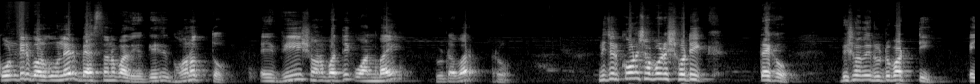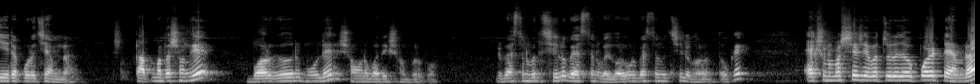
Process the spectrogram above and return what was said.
কোনটির বর্গমূলের ব্যস্তানুপাতিক? ঘনত্ব, এই ভি সমানুপাতিক one by root over rho নিচের কোন সম্পর্কে সঠিক? দেখো বিষয় রুট ওভার টি এই যেটা পড়েছি আমরা। তাপমাত্রার সঙ্গে বর্গের মূলের সমানুপাতিক সম্পর্ক। এটা ব্যস্তানুপাতিক ছিল ব্যস্তানুপাতিক বর্গমূল ব্যস্তানুপাতিক ছিল ঘনত্ব ওকে একশো নম্বর শেষ, এবার চলে যাব পরেরটা আমরা।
